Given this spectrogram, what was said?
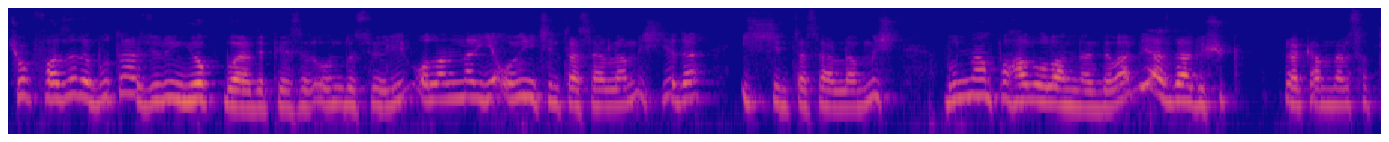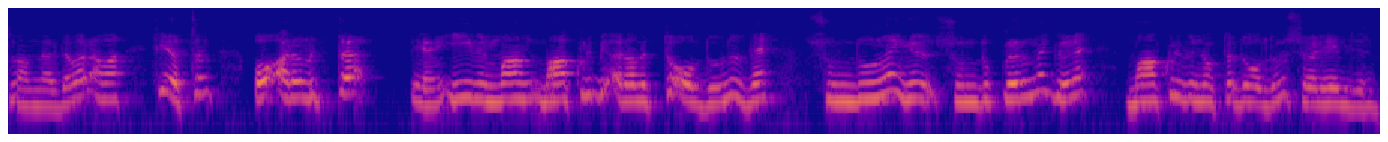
Çok fazla da bu tarz ürün yok bu arada piyasada onu da söyleyeyim. Olanlar ya oyun için tasarlanmış ya da iş için tasarlanmış. Bundan pahalı olanları da var. Biraz daha düşük rakamlara satılanlar da var ama fiyatın o aralıkta yani iyi bir ma- makul bir aralıkta olduğunu ve sunduğuna sunduklarına göre makul bir noktada olduğunu söyleyebilirim.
